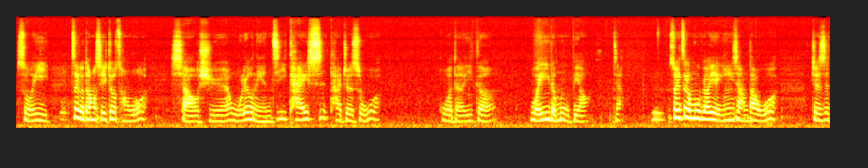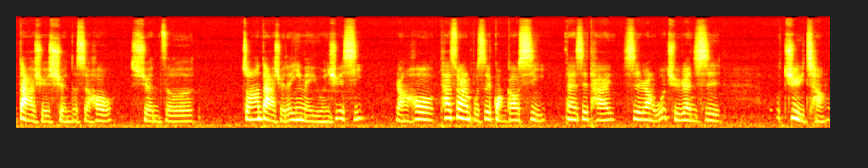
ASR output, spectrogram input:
所以这个东西就从我。小学五六年级开始，它就是我我的一个唯一的目标，这样。所以这个目标也影响到我，就是大学选的时候选择中央大学的英美语文学系。然后它虽然不是广告系，但是它是让我去认识剧场、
